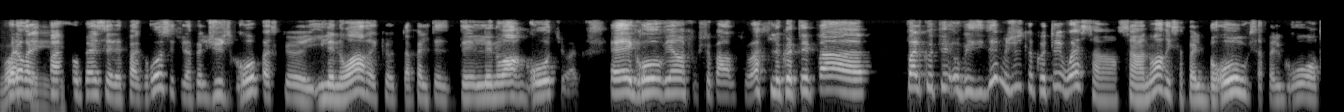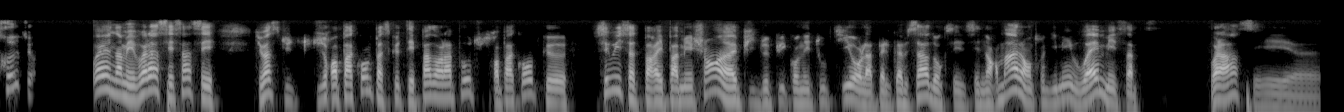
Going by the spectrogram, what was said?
vois, ou alors, elle est pas obèse, elle est pas grosse, et tu l'appelles juste gros parce que il est noir et que tu appelles les noirs gros, tu vois. Hey, gros, viens, faut que je te parle, tu vois. Le côté pas, euh, pas le côté obésité, mais juste le côté, ouais, c'est un, c'est un noir, il s'appelle bro ou il s'appelle gros entre eux, tu vois. Ouais, non, mais voilà, c'est ça, c'est, tu vois, tu, tu te rends pas compte parce que t'es pas dans la peau, tu te rends pas compte que c'est oui, ça te paraît pas méchant, hein, et puis depuis qu'on est tout petit, on l'appelle comme ça, donc c'est normal entre guillemets. Ouais, mais ça, voilà, c'est euh,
